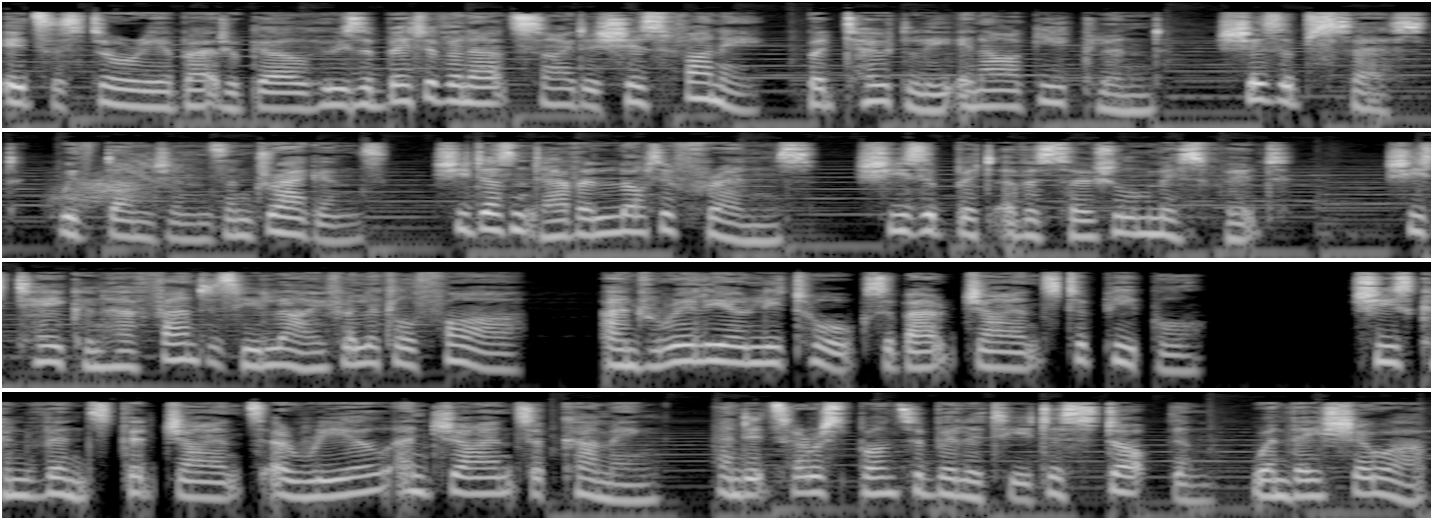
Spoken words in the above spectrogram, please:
it's a story about a girl who's a bit of an outsider. She's funny, but totally in our geekland. She's obsessed with Dungeons and Dragons. She doesn't have a lot of friends. She's a bit of a social misfit. She's taken her fantasy life a little far, and really only talks about giants to people. She's convinced that giants are real and giants are coming, and it's her responsibility to stop them when they show up.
